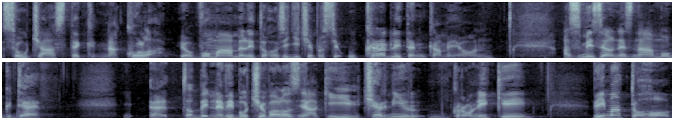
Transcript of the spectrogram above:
součástek na kola. Jo, vomámili toho řidiče, prostě ukradli ten kamion a zmizel neznámo kde. E, to by nevybočovalo z nějaký černý kroniky. Vyjma toho,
